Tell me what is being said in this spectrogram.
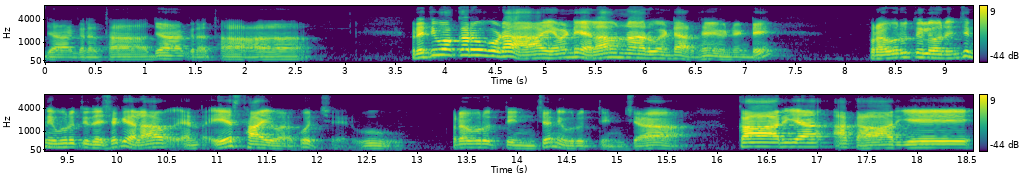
జాగ్రత్త జాగ్రత్త. ప్రతి ఒక్కరూ కూడా ఏమంటే ఎలా ఉన్నారు అంటే అర్థం ఏమిటంటే ప్రవృత్తిలో నుంచి నివృత్తి దశకి ఎలా ఎంత ఏ స్థాయి వరకు వచ్చారు? ప్రవృత్తించ నివృత్తించ. కార్య అకార్యే.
